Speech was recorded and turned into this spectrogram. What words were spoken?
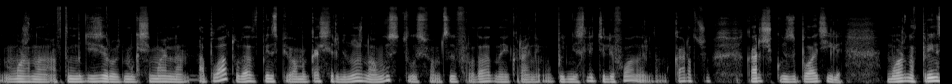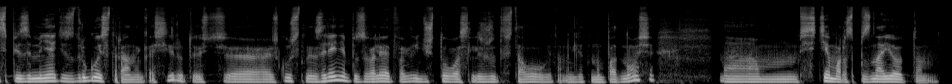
Можно автоматизировать максимально оплату, да, в принципе, вам и кассир не нужно, вам высветилась вам цифра, да, на экране, вы поднесли телефон или там карточку, карточку и заплатили. Можно, в принципе, заменять и с другой стороны кассира, то есть э, искусственное зрение позволяет вам видеть, что у вас лежит в столовой, там, где-то на подносе, э, система распознает там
